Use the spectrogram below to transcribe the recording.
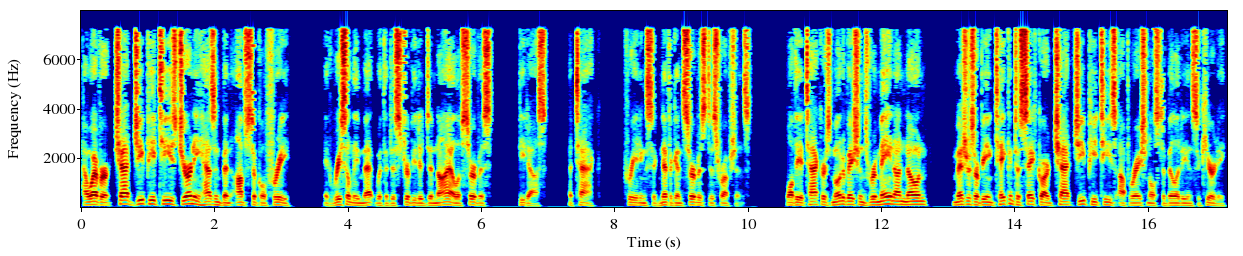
However, ChatGPT's journey hasn't been obstacle free. It recently met with a distributed denial of service DDoS attack creating significant service disruptions. While the attacker's motivations remain unknown, measures are being taken to safeguard ChatGPT's operational stability and security.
